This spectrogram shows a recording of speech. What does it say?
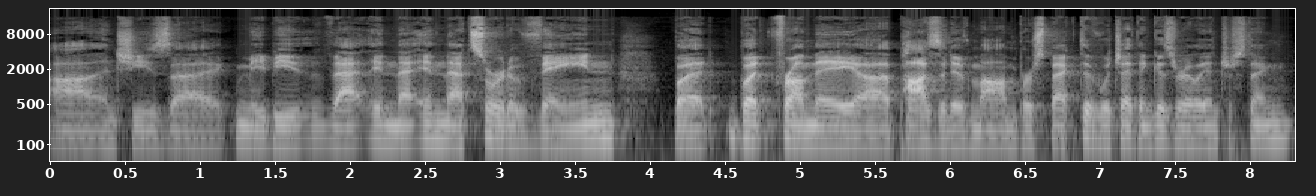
uh, and she's uh, maybe that in that in that sort of vein, but but from a uh, positive mom perspective, which I think is really interesting.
